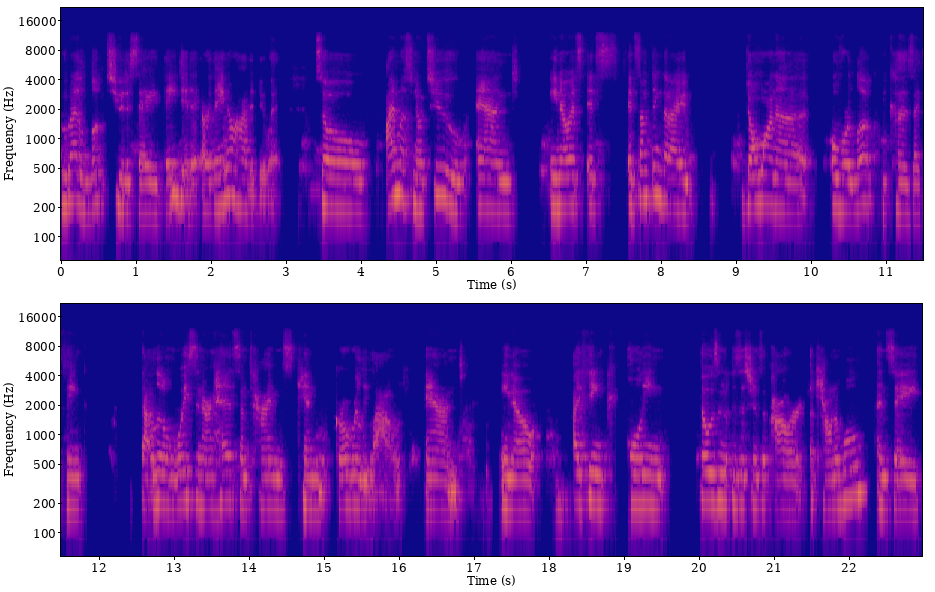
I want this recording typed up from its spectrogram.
who do i look to to say they did it or they know how to do it so I must know too. And you know, it's it's it's something that I don't want to overlook because I think that little voice in our head sometimes can grow really loud. And you know, I think holding those in the positions of power accountable and say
